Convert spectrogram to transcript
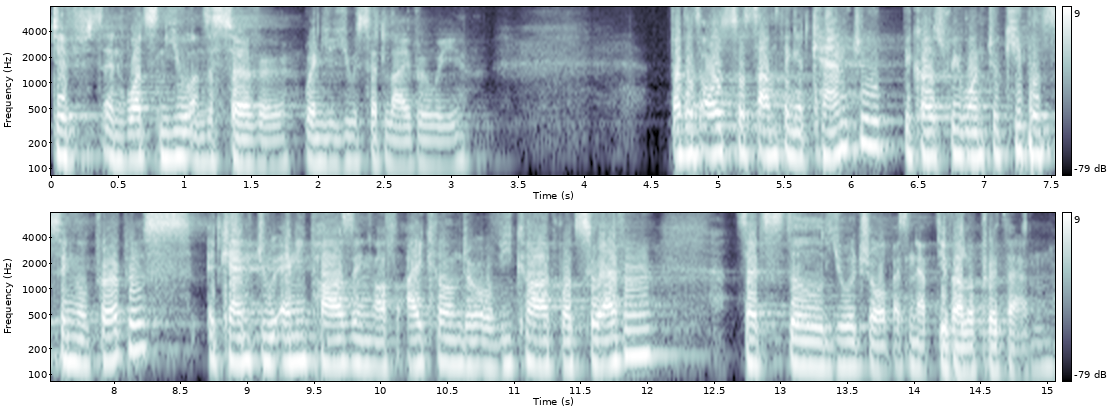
diffs and what's new on the server when you use that library. But it's also something it can't do because we want to keep it single purpose. It can't do any parsing of iCalendar or vCard whatsoever that's still your job as an app developer then.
